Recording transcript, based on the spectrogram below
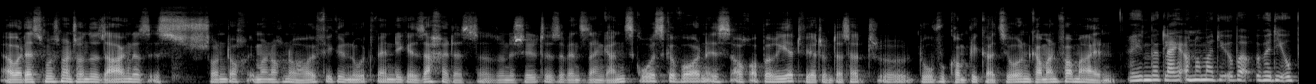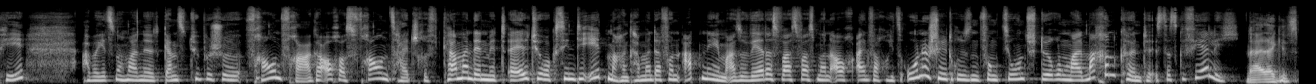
Aber das muss man schon so sagen, das ist schon doch immer noch eine häufige notwendige Sache, dass so eine Schilddrüse, wenn es dann ganz groß geworden ist, auch operiert wird. Und das hat äh, doofe Komplikationen, kann man vermeiden. Reden wir gleich auch nochmal die, über, über die OP. Aber jetzt nochmal eine ganz typische Frauenfrage, auch aus Frauenzeitschrift. Kann man denn mit L-Tyroxin Diät machen? Kann man davon abnehmen? Also wäre das was, was man auch einfach jetzt ohne Schilddrüsenfunktionsstörung mal machen könnte? Ist das gefährlich? Na, da gibt's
